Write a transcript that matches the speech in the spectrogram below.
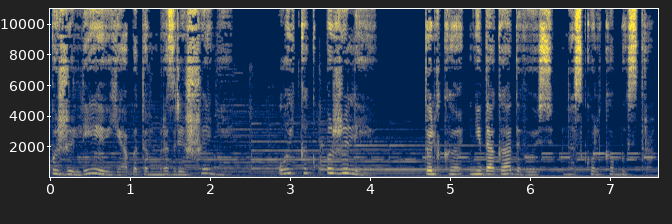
пожалею я об этом разрешении. Ой, как пожалею. Только не догадываюсь, насколько быстро.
